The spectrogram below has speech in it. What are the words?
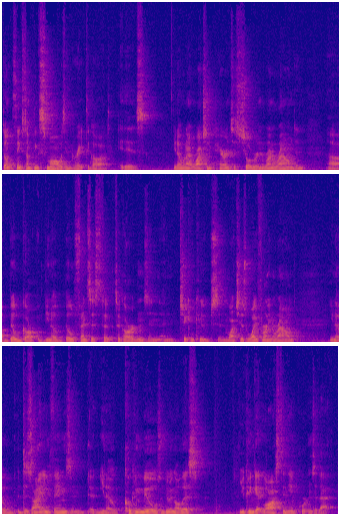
don't think something small isn't great to God. It is. You know, when I watch him parent his children run around and uh, build gar- you know build fences to, to gardens and, and chicken coops and watch his wife running around, you know, designing things and uh, you know cooking meals and doing all this, you can get lost in the importance of that.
